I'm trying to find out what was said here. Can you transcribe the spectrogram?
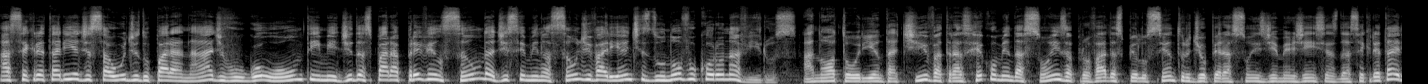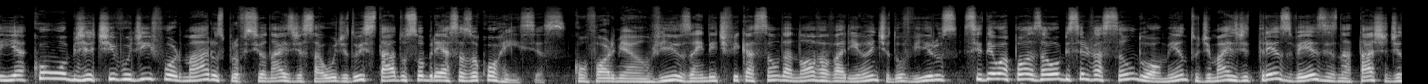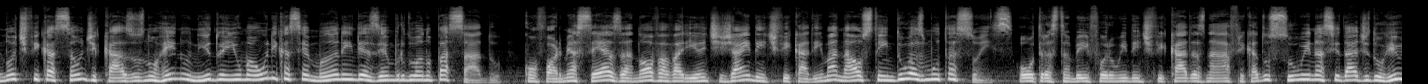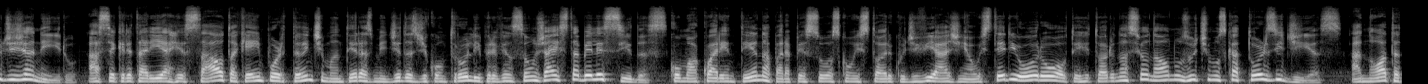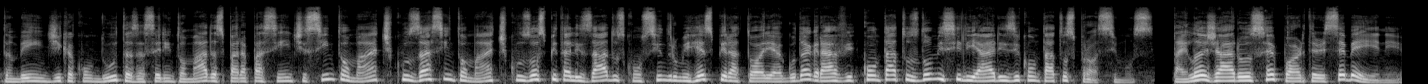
A Secretaria de Saúde do Paraná divulgou ontem medidas para a prevenção da disseminação de variantes do novo coronavírus. A nota orientativa traz recomendações aprovadas pelo Centro de Operações de Emergências da Secretaria, com o objetivo de informar os profissionais de saúde do estado sobre essas ocorrências. Conforme a Anvisa, a identificação da nova variante do vírus se deu após a observação do aumento de mais de três vezes na taxa de notificação de casos no Reino Reino Unido em uma única semana em dezembro do ano passado. Conforme a CESA, a nova variante já identificada em Manaus tem duas mutações. Outras também foram identificadas na África do Sul e na cidade do Rio de Janeiro. A secretaria ressalta que é importante manter as medidas de controle e prevenção já estabelecidas, como a quarentena para pessoas com histórico de viagem ao exterior ou ao território nacional nos últimos 14 dias. A nota também indica condutas a serem tomadas para pacientes sintomáticos, assintomáticos, hospitalizados com síndrome respiratória respiratória aguda grave, contatos domiciliares e contatos próximos. Tailan Jaros, repórter CBN.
